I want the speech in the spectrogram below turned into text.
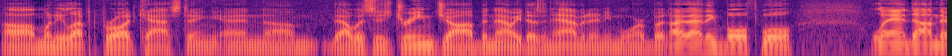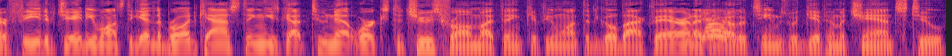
Um, when he left broadcasting, and um, that was his dream job, and now he doesn't have it anymore. But I, I think both will land on their feet. If JD wants to get into broadcasting, he's got two networks to choose from. I think if he wanted to go back there, and I think other teams would give him a chance to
